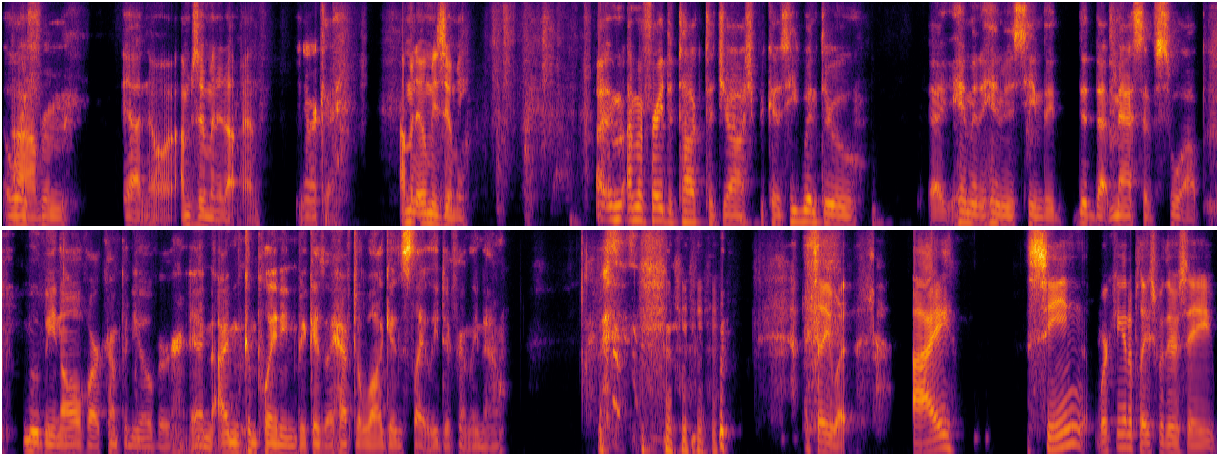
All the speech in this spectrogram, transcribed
away Um, from? Yeah, no, I'm zooming it up, man. Okay, I'm an umizoomi. I'm I'm afraid to talk to Josh because he went through. Uh, him and him and his team they did that massive swap moving all of our company over and i'm complaining because i have to log in slightly differently now I tell you what, I seeing working at a place where there's a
